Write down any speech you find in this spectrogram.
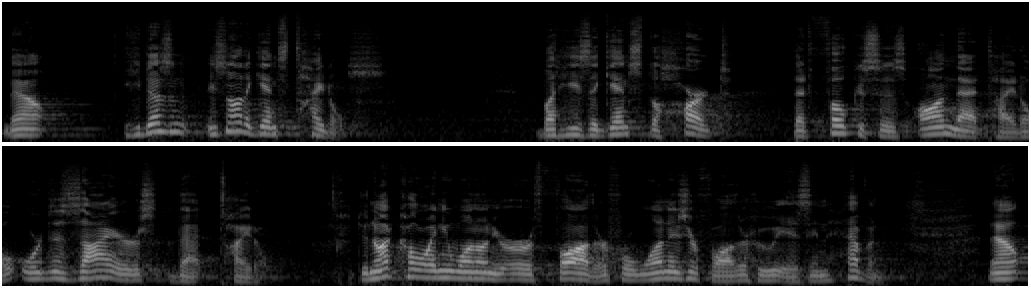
Now, he doesn't, he's not against titles, but he's against the heart that focuses on that title or desires that title. Do not call anyone on your earth father, for one is your father who is in heaven. Now,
